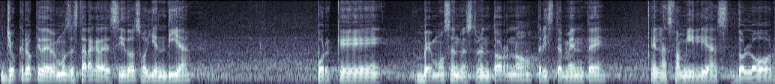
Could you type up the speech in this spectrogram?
Yo creo que debemos de estar agradecidos hoy en día porque vemos en nuestro entorno tristemente en las familias dolor,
